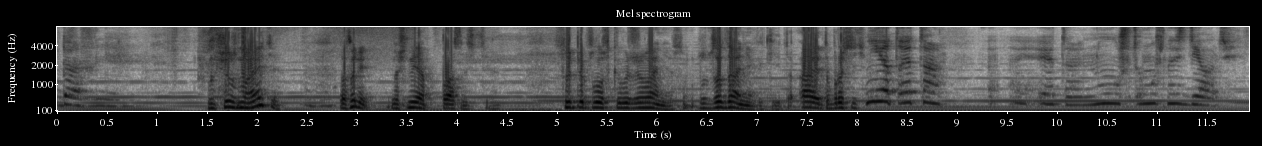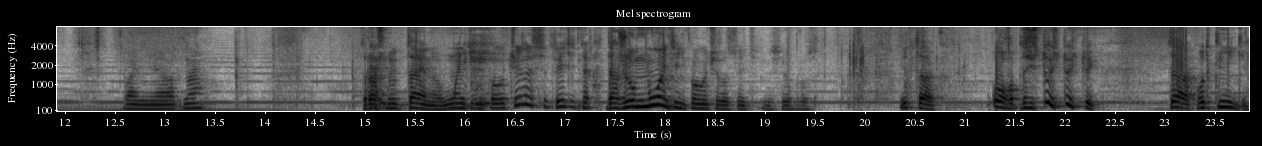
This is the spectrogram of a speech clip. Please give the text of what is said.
Да, железный. Вы все знаете? А смотри, ночные опасности. Супер плоское выживание. Тут задания какие-то. А, это бросить. Нет, это... э, Это, ну, что можно сделать? Понятно. Страшную тайну. У Монти не получилось ответить. на- Даже у Монти не получилось ответить на все вопросы. Итак. Ого, подожди, стой, стой, стой. Так, вот книги.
